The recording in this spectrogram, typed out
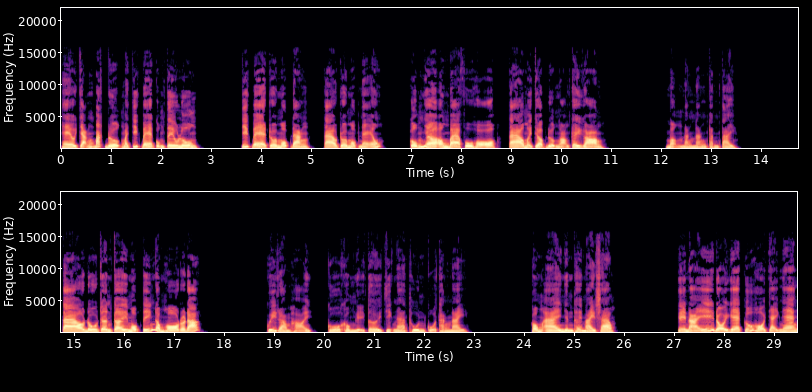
heo chẳng bắt được mà chiếc bè cũng tiêu luôn. Chiếc bè trôi một đằng, tao trôi một nẻo. Cũng nhờ ông bà phù hộ, tao mới chộp được ngọn cây gòn. Mận nắng nắng cánh tay. Tao đu trên cây một tiếng đồng hồ rồi đó. Quý ròm hỏi, cố không nghĩ tới chiếc ná thun của thằng này. Không ai nhìn thấy mày sao? Khi nãy đội ghe cứu hộ chạy ngang,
